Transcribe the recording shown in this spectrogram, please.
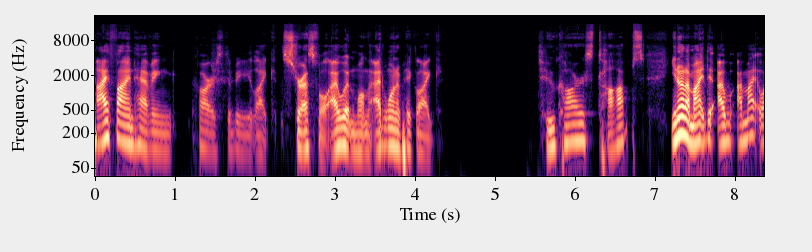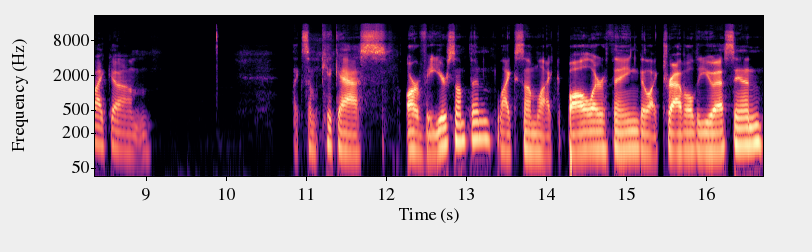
I find having cars to be like stressful. I wouldn't want. I'd want to pick like two cars tops. You know what I might do? I I might like um like some kick ass RV or something, like some like baller thing to like travel the US in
